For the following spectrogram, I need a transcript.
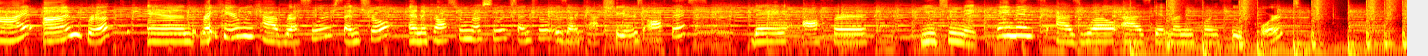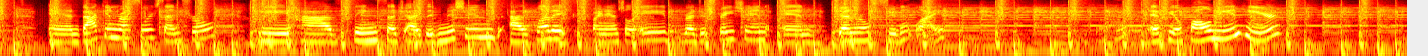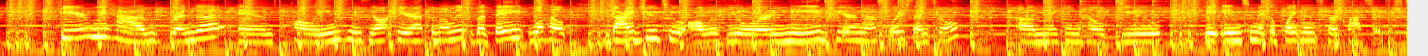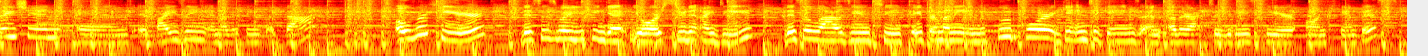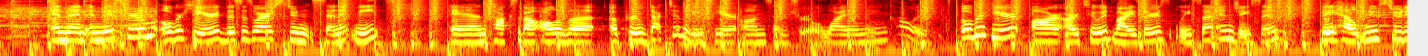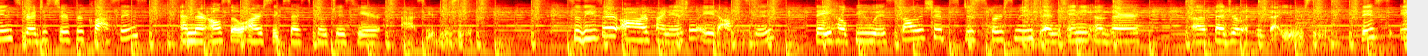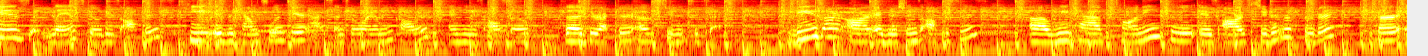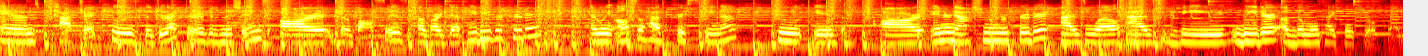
Hi, I'm Brooke, and right here we have Rustler Central, and across from Rustler Central is our cashier's office. They offer you to make payments as well as get money for the food court. And back in Rustler Central, we have things such as admissions, athletics, financial aid, registration, and general student life. If you'll follow me in here, have Brenda and Pauline, who's not here at the moment, but they will help guide you to all of your needs here in Rustler Central. Um, they can help you get in to make appointments for class registration and advising and other things like that. Over here, this is where you can get your student ID. This allows you to pay for money in the food court, get into games and other activities here on campus. And then in this room over here, this is where our student senate meets and talks about all of the approved activities here on Central Wyoming College. Over here are our two advisors, Lisa and Jason. They help new students register for classes and they're also our success coaches here at CWC. So these are our financial aid offices. They help you with scholarships, disbursements, and any other uh, federal aid that you receive. This is Lance Godey's office. He is a counselor here at Central Wyoming College and he's also the Director of Student Success. These are our admissions offices. Uh, we have Tawny, who is our student recruiter. Her and Patrick, who is the Director of Admissions, are the bosses of our deputy recruiters. And we also have Christina, who is our international recruiter as well as the leader of the Multicultural Club.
